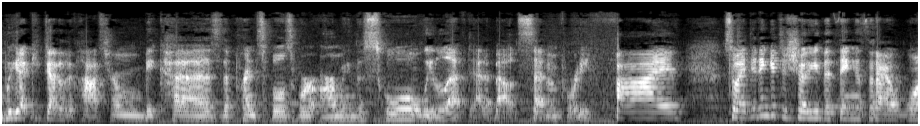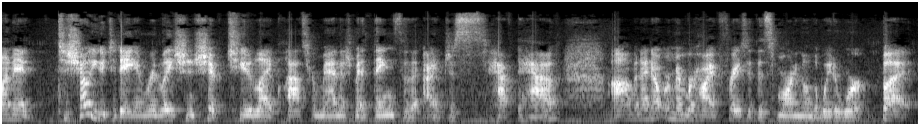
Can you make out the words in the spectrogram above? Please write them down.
We got kicked out of the classroom because the principals were arming the school. We left at about 7.45. So I didn't get to show you the things that I wanted to show you today in relationship to like classroom management things that I just have to have. Um, and I don't remember how I phrased it this morning on the way to work, but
